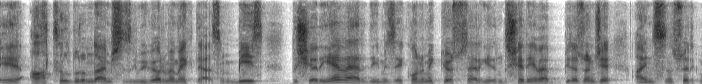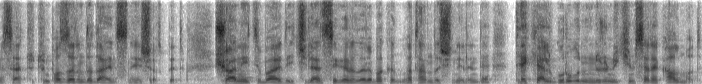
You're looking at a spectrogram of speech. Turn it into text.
e, atıl durumdaymışız gibi görmemek lazım. Biz dışarıya verdiğimiz ekonomik göstergenin dışarıya ver. Biraz önce aynısını söyledik mesela tütün pazarında da aynısını yaşadık dedim. Şu an itibariyle içilen sigaralara bakın vatandaşın elinde. Tekel grubunun ürünü kimsede kalmadı.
